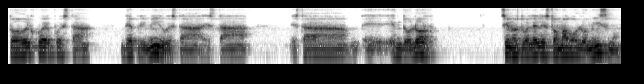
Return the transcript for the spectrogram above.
Todo el cuerpo está deprimido, está, está está eh, en dolor. Si nos duele el estómago, lo mismo.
